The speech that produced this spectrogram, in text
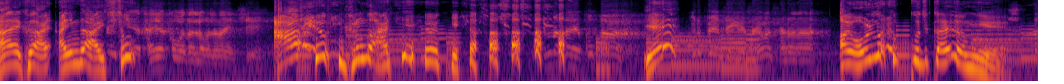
아그 아, 아닙니다. 아 시청. 다이아 커버 달라고 전화했지. 아 형님 그런 거 아니에요 형님. 신나다에 뽑아. 예? 그룹한테 얘기해서 형아 잘하나? 아 얼마나 꽂을까요 형님? 10만.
